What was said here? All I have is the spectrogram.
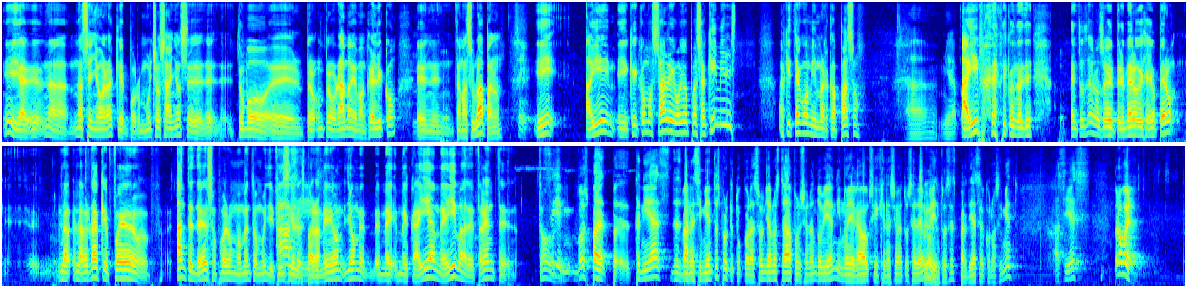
Y una, una, señora que por muchos años eh, tuvo un programa evangélico en, Tamazulapa, ¿no? Sí. Y ahí, y que, ¿cómo sale? Y yo, pues aquí, mire, aquí tengo mi marcapaso. Ah, mira. Pues. Ahí, cuando entonces no soy el primero, dije yo, pero eh, la, verdad que fue, antes de eso fueron momentos muy difíciles ah, para mí. Yo, me, me, caía, me iba de frente. Todo. Sí, vos tenías desvanecimientos porque tu corazón ya no estaba funcionando bien y no llegaba oxigenación a tu cerebro y entonces perdías el conocimiento. Así es. Pero bueno,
